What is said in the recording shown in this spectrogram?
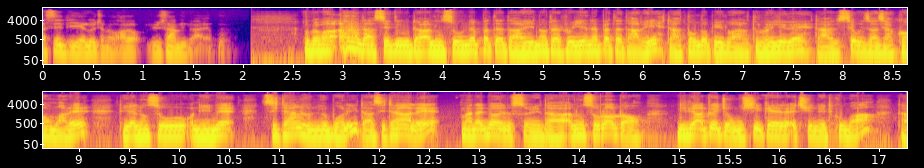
အဆင်ပြေရလို့ကျွန်တော်ကတော့ယူဆမိပါတယ်ပေါ့ဟဟုတ်ကဲ့ပါဒါစီတူဒါအလွန်ဆိုနဲ့ပတ်သက်တာတွေနောက်ထပ်ရီယယ်နဲ့ပတ်သက်တာတွေဒါသုံးသပ်ပေးသွားတာသူတို့လေးလည်းဒါစိတ်ဝင်စားစရာကောင်းပါတယ်ဒီအလွန်ဆိုအနေနဲ့ဇီဒန်လိုမျိုးပေါ့လေဒါဇီဒန်ကလည်းမှန်တယ်ပြောရင်ဆိုရင်ဒါအလွန်ဆိုတော့တောင် ဒီပြအတွေ့အကြုံမရှိခဲ့တဲ့အခြေအနေတစ်ခုမှာဒါ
